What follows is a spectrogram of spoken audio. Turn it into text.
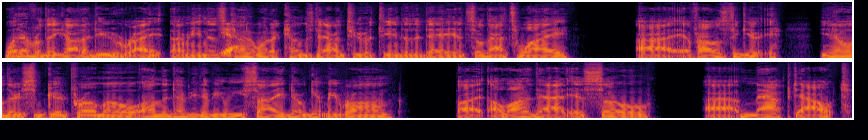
Whatever they got to do, right? I mean, that's Yeah. kind of what it comes down to at the end of the day. And so that's why, uh, if I was to give, you know, there's some good promo on the WWE side, don't get me wrong, but a lot of that is so uh, mapped out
